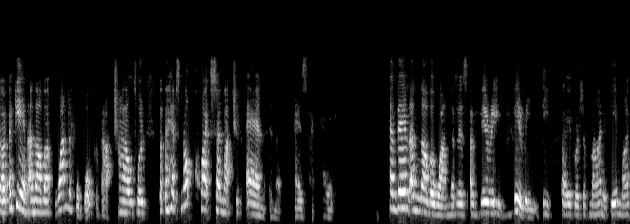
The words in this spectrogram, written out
So again, another wonderful book about childhood, but perhaps not quite so much of Anne in it as a character. And then another one that is a very, very deep favourite of mine. Again, my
